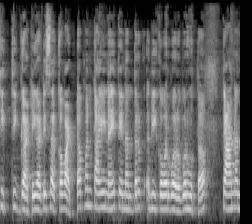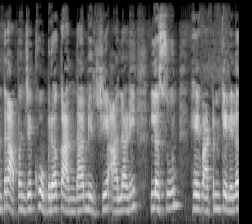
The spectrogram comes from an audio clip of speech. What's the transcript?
थिक थिक गाठी गाठी सारखं वाटतं पण काही नाही ते नंतर रिकवर बरोबर होतं. त्यानंतर आपण जे खोबरं कांदा मिरची आलं आणि लसूण हे वाटण केलेलं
